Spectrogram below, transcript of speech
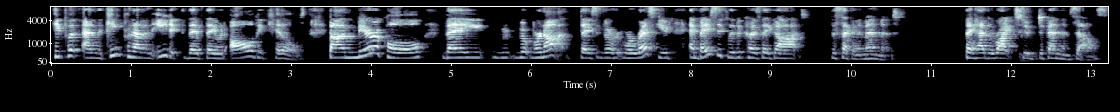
He put, and the king put out an edict that they would all be killed. By a miracle, they were not. They were rescued. And basically because they got the Second Amendment, they had the right to Mm. defend themselves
